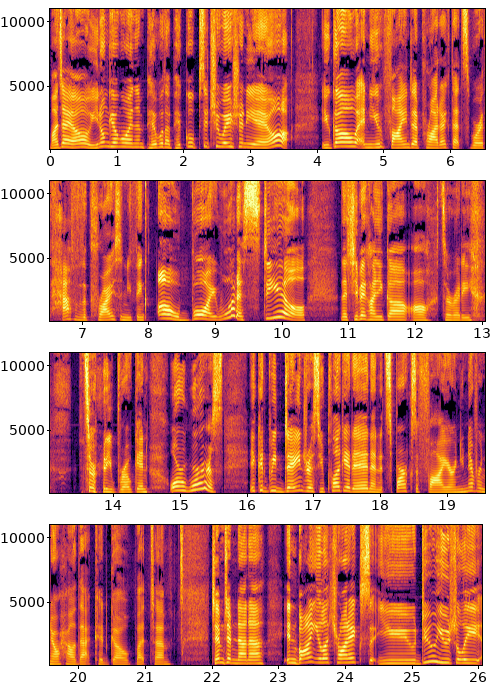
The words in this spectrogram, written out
맞아요. 이런 경우에는 배보다 배꼽 situation이에요. You go and you find a product that's worth half of the price and you think, oh boy, what a steal. 네, 집에 가니까, oh, it's already it's already broken. Or worse, it could be dangerous. You plug it in and it sparks a fire, and you never know how that could go. But um, Jem Jem Nana, in buying electronics, you do usually,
